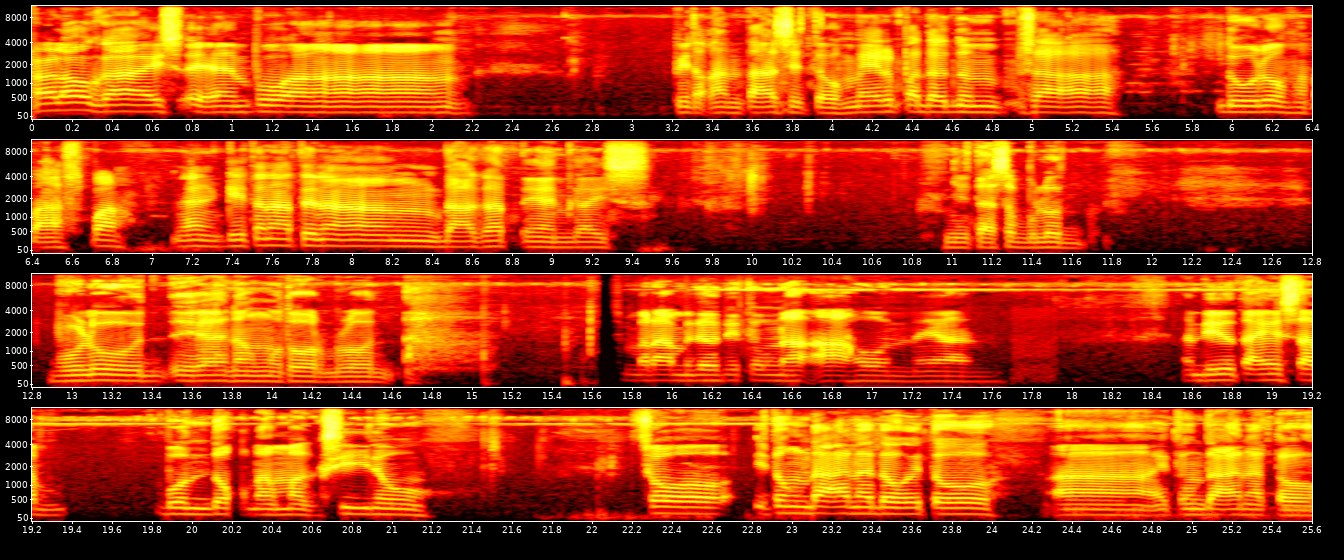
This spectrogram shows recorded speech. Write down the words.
Hello guys, ayan po ang pinakantaas ito. Meron pa daw dun sa dulo, mataas pa. Ayan, kita natin ang dagat. Ayan guys. Hindi sa bulod. Bulod, ayan ang motor bulod. Marami daw ditong naahon. Ayan. Andito tayo sa bundok ng Magsino. So, itong daan na daw ito, ah, itong daan na to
